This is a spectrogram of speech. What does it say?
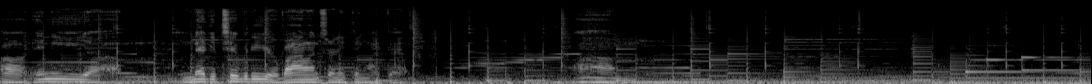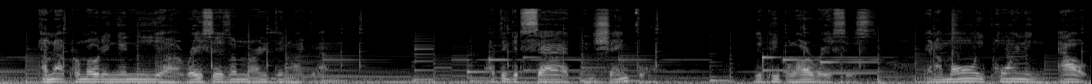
uh, any um, negativity or violence or anything like that. I'm not promoting any uh, racism or anything like that. I think it's sad and shameful that people are racist. And I'm only pointing out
